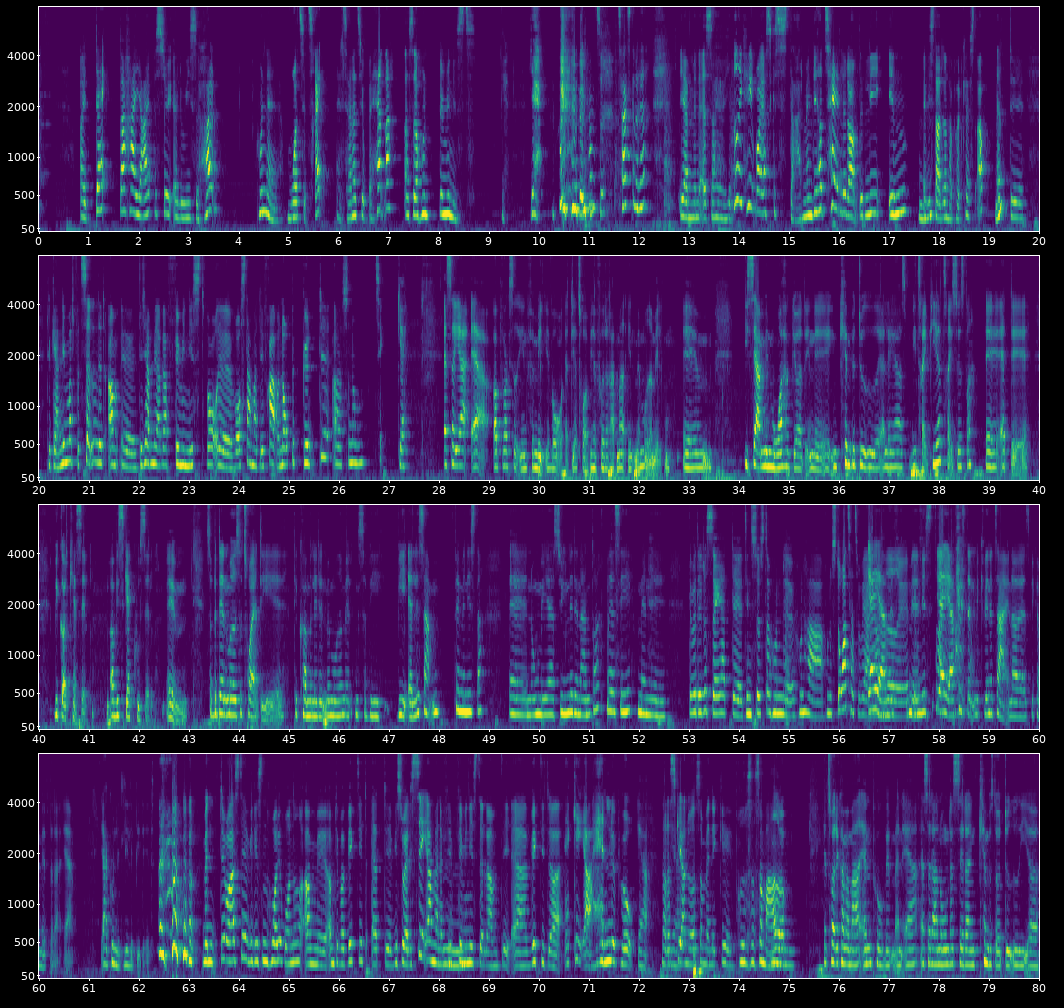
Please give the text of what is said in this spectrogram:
Og i dag, der har jeg besøg af Louise Holm. Hun er mor til tre, alternativ behandler, og så er hun feminist. Ja. Ja, velkommen til. Tak skal du have. Jamen altså, jeg ved ikke helt, hvor jeg skal starte, men vi havde talt lidt om det lige inden, mm-hmm. at vi startede den her podcast op, mm. at øh, du gerne lige måtte fortælle lidt om øh, det der med at være feminist. Hvor, øh, hvor stammer det fra? Hvornår begyndte det? Og sådan nogle ting. Ja, altså jeg er opvokset i en familie, hvor at jeg tror, at vi har fået det ret meget ind med modermælken. Øhm, især min mor har gjort en, øh, en kæmpe dyd ud af at lære os, vi er tre piger, tre søstre, øh, at øh, vi godt kan selv, og vi skal kunne selv. Øhm, så på den måde, så tror jeg, at det, øh, det er kommet lidt ind med modermælken, så vi, vi er alle sammen feminister. Øh, nogle mere synligt end andre, vil jeg sige, men... Øh, det var det, du sagde, at øh, din søster, hun, øh, hun, har, hun har store tatoveringer ja, ja, med, med, øh, feminister. Ja, ja, fuldstændig med kvindetegn, og jeg skal komme efter dig, ja. Jeg har kun et lille bitte et. Men det var også det, vi lige sådan hurtigt rundede, om, øh, om det var vigtigt at øh, visualisere, man er mm. feminist, eller om det er vigtigt at agere og handle på, ja. når der sker ja. noget, som man ikke øh, bryder sig så meget mm. om. Jeg tror, det kommer meget an på, hvem man er. Altså, der er nogen, der sætter en kæmpe stor død ud i at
